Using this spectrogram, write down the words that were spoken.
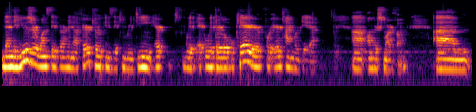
Then the user, once they've earned enough air tokens, they can redeem air, with with their local carrier for airtime or data uh, on their smartphone. Um,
